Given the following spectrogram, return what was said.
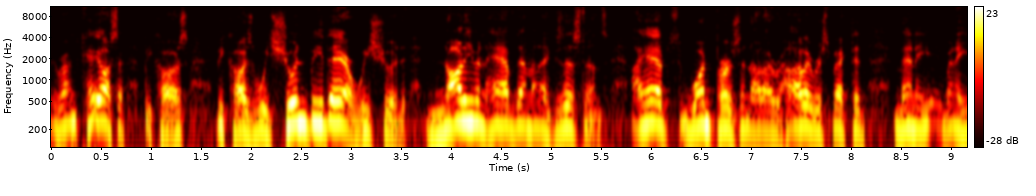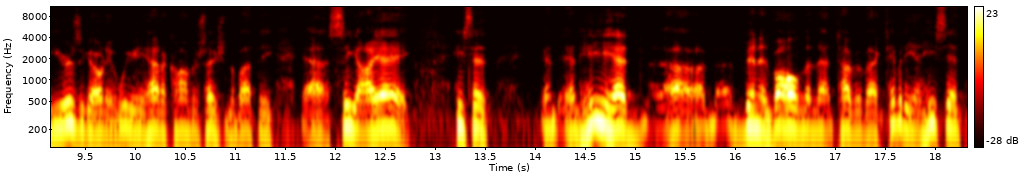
They run chaos because because we shouldn't be there. We should not even have them in existence. I had one person that I highly respected many many years ago, and we had a conversation about the uh, CIA. He said. And, and he had uh, been involved in that type of activity, and he said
